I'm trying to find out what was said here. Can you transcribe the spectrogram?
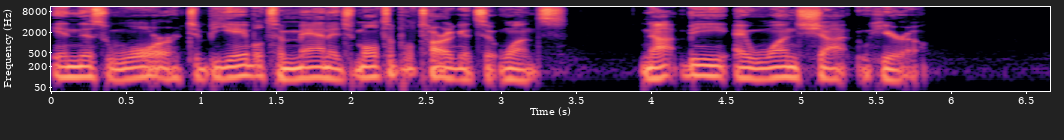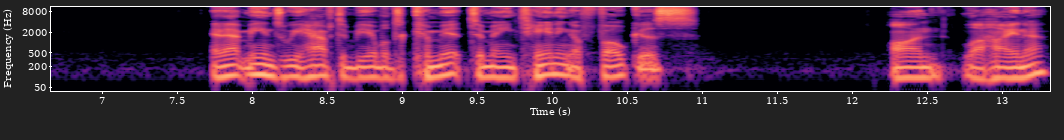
in this war to be able to manage multiple targets at once, not be a one shot hero. And that means we have to be able to commit to maintaining a focus on Lahaina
